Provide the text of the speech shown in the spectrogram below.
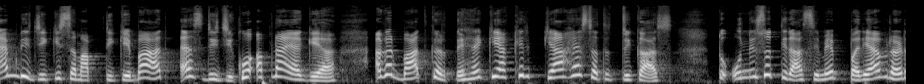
एमडीजी की समाप्ति के बाद एसडीजी को अपनाया गया। अगर बात करते हैं कि आखिर क्या है सतत विकास तो उन्नीस सौ तिरासी में पर्यावरण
